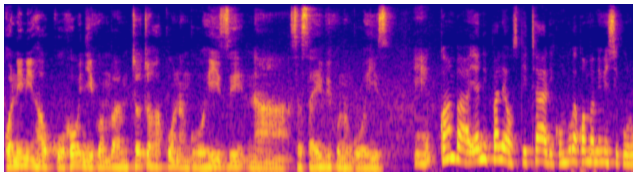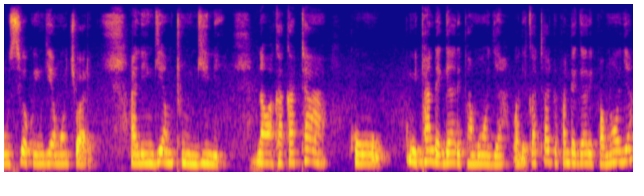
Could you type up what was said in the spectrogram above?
Kwa nini haukuhoji kwamba mtoto hakuwa na nguo hizi na sasa hivi kuna nguo hizi? E, kwamba yani pale hospitali kumbuka kwamba mimi sikuruhusiwa kuingia mochwari. Aliingia mtu mwingine mm. na wakakataa ku nipande gari pamoja. Walikataa tupande gari pamoja.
